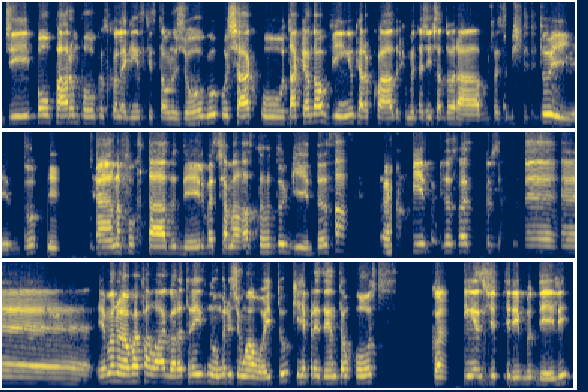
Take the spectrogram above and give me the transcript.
de poupar um pouco os coleguinhas que estão no jogo. O, Chaco, o Tacando ao Vinho, que era o quadro que muita gente adorava, foi substituído. E a Ana Furtado dele vai se chamar As Tortuguitas. vai é, é, Emanuel vai falar agora três números de 1 a 8 que representam os coleguinhas de tribo dele.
